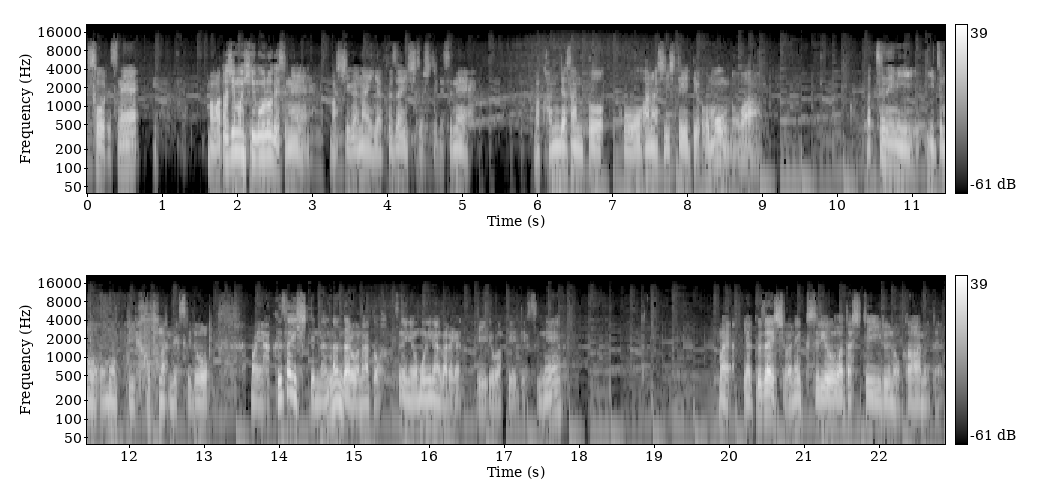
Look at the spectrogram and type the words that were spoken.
そうですね。まあ、私も日頃ですね、まあ、しがない薬剤師としてですね、まあ、患者さんとこうお話ししていて思うのは、まあ、常にいつも思っていることなんですけど、まあ、薬剤師って何なんだろうなと常に思いながらやっているわけですね。まあ、薬剤師はね、薬を渡しているのか、みたいな、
